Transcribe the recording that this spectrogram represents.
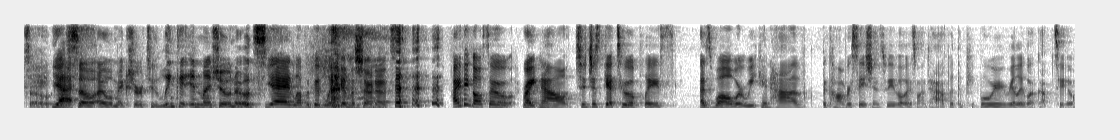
So Yes. so I will make sure to link it in my show notes. Yay, love a good link in the show notes. I think also right now to just get to a place as well where we can have the conversations we've always wanted to have with the people we really look up to.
